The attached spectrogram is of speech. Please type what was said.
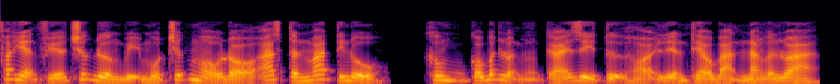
phát hiện phía trước đường bị một chiếc màu đỏ Aston Martin đổ, không có bất luận cái gì tự hỏi liền theo bản năng ấn loa.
